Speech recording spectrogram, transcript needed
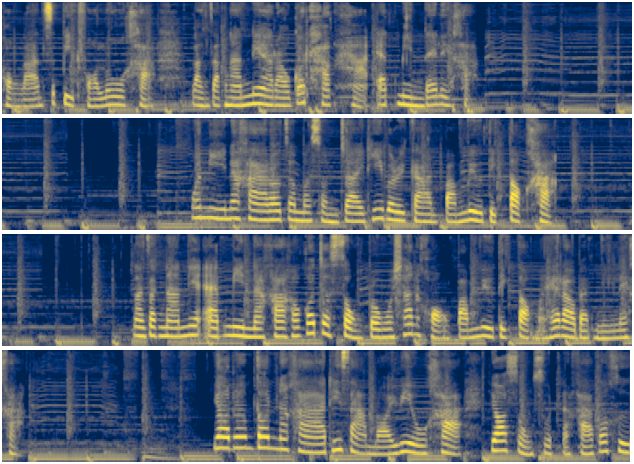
ของร้าน speed follow ค่ะ หลังจากนั้นเนี่ยเราก็ทักหาแอดมินได้เลยค่ะ วันนี้นะคะเราจะมาสนใจที่บริการปั๊มวิว TikTok ค่ะ หลังจากนั้นเนี่ยแอดมินนะคะเขาก็จะส่งโปรโมชั่นของปั๊มวิว TikTok มาให้เราแบบนี้เลยค่ะ ยอดเริ่มต้นนะคะที่ 300 วิวค่ะ ยอดสูงสุดนะคะก็คือ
